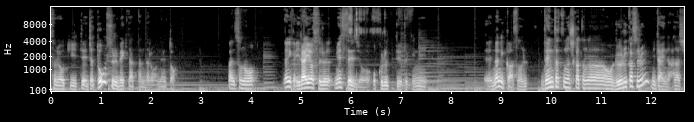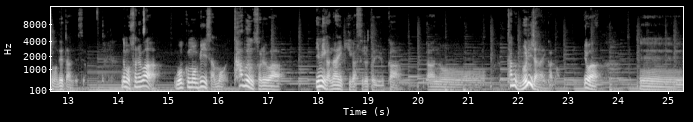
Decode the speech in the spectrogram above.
それを聞いてじゃあどうするべきだったんだろうねと。その何か依頼をするメッセージを送るっていう時に何かその伝達の仕方をルール化する？みたいな話も出たんですよ。でもそれは僕も B さんも多分それは意味がない気がするというか、あのー、多分無理じゃないかと。要は、えー、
